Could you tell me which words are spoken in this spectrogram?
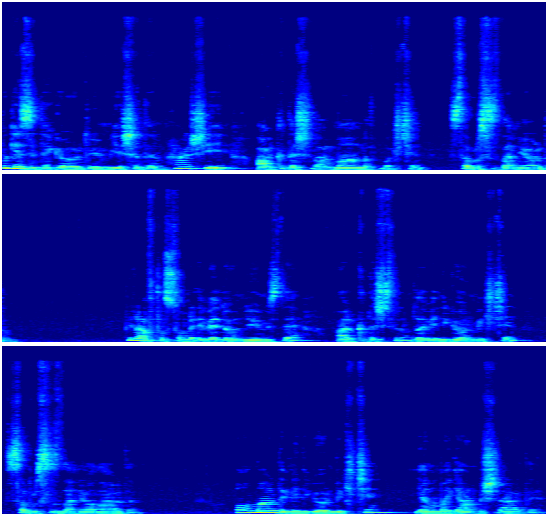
Bu gezide gördüğüm, yaşadığım her şeyi arkadaşlarıma anlatmak için sabırsızlanıyordum. Bir hafta sonra eve döndüğümüzde arkadaşlarım da beni görmek için sabırsızlanıyorlardı. Onlar da beni görmek için yanıma gelmişlerdi.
